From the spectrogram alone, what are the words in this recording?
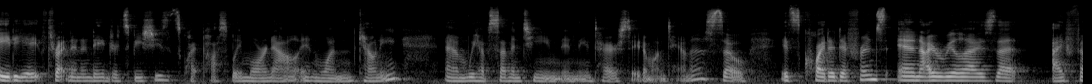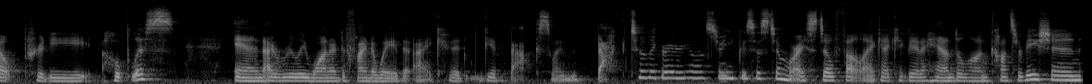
88 threatened and endangered species. It's quite possibly more now in one county. And we have 17 in the entire state of Montana. So it's quite a difference. And I realized that I felt pretty hopeless and I really wanted to find a way that I could give back. So I moved back to the greater Yellowstone ecosystem where I still felt like I could get a handle on conservation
